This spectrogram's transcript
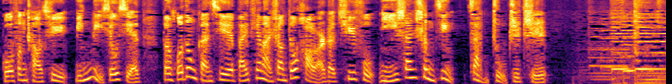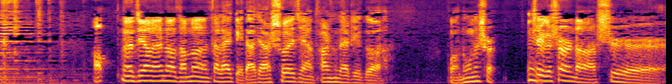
国风潮趣，明理休闲。本活动感谢白天晚上都好玩的曲阜尼山胜境赞助支持。好，那接下来呢，咱们再来给大家说一件发生在这个广东的事儿。这个事儿呢是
